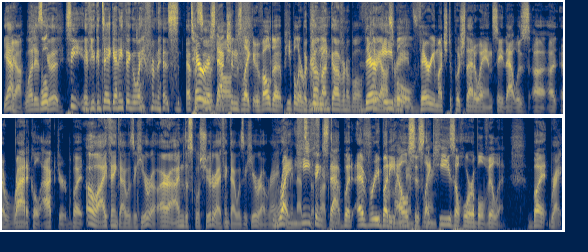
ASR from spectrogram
yeah. Yeah. What is Well, good? See, If you can take anything away from this episode, terrorist actions like Uvalde, people are become really ungovernable. they're Chaos able reigns. very much to push that away and say that was uh, a, a radical actor but Oh, I think I was a hero. Or I'm the school shooter. I think I was a hero, right? right, I mean, that's he thinks that but everybody else is like thing. he's a horrible villain but right.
